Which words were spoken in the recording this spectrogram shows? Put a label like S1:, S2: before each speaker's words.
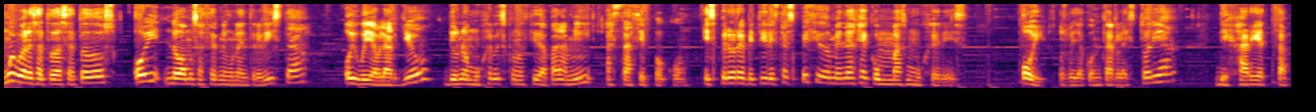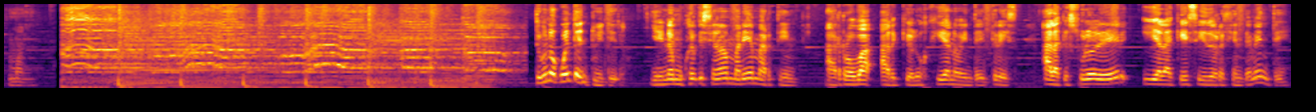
S1: Muy buenas a todas y a todos. Hoy no vamos a hacer ninguna entrevista. Hoy voy a hablar yo de una mujer desconocida para mí hasta hace poco. Espero repetir esta especie de homenaje con más mujeres. Hoy os voy a contar la historia de Harriet Tubman. Tengo una cuenta en Twitter y hay una mujer que se llama María Martín, arroba arqueología93, a la que suelo leer y a la que he seguido recientemente.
